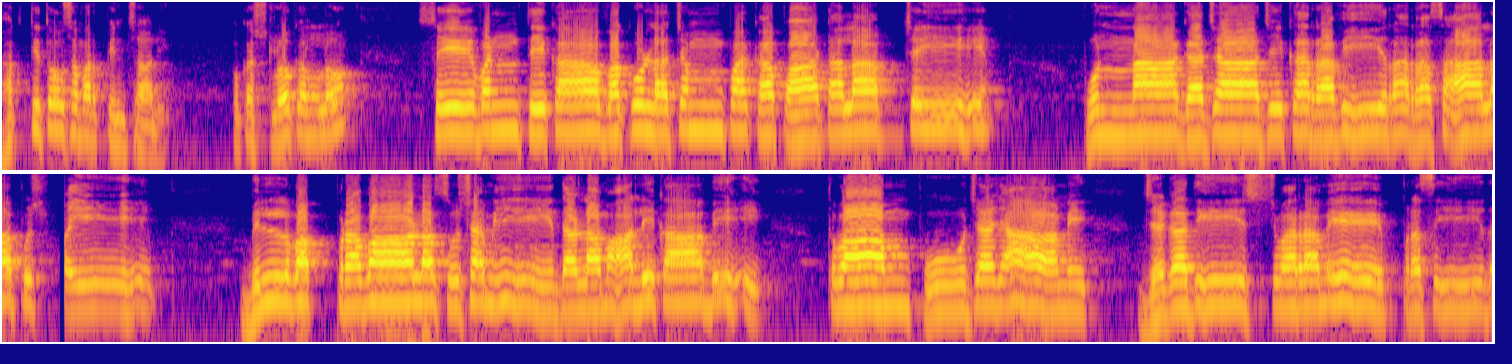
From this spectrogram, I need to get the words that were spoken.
భక్తితో సమర్పించాలి. ఒక శ్లోకంలో సేవంతికా వకుళ చంపక పాటలాబ్జై పున్నా గజాజిక రవీర రసాల పుష్పై బిల్వ ప్రవాళ సుషమీ దళమాలికాభి త్వాం పూజయామి జగదీశ్వరమే ప్రసీద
